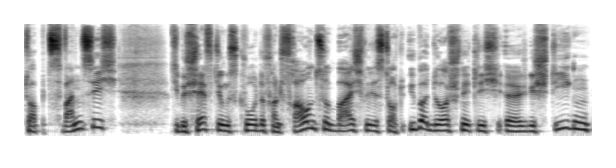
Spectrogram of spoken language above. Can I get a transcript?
Top 20. Die Beschäftigungsquote von Frauen zum Beispiel ist dort überdurchschnittlich äh, gestiegen.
